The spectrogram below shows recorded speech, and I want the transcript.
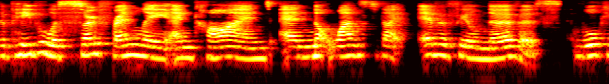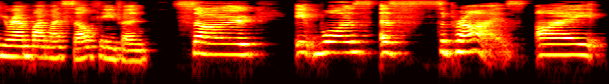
the people were so friendly and kind and not once did I ever feel nervous walking around by myself even. So it was a surprise. I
